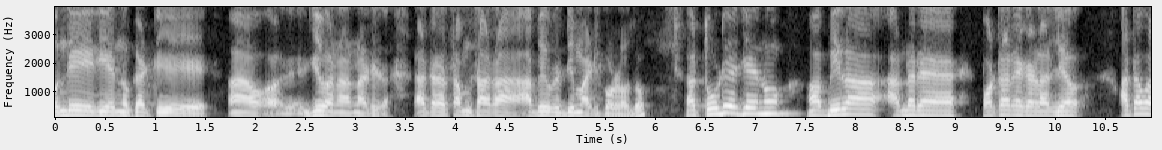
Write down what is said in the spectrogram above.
ಒಂದೇ ಏರಿಯನ್ನು ಕಟ್ಟಿ ಜೀವನ ನಡೆದ, ಅದರ ಸಂಸಾರ ಅಭಿವೃದ್ಧಿ ಮಾಡಿಕೊಳ್ಳೋದು. ತೊಡೆ ಜೇನು ಬಿಲ, ಅಂದರೆ ಪೊಟರೆಗಳಲ್ಲಿಯೋ ಅಥವಾ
